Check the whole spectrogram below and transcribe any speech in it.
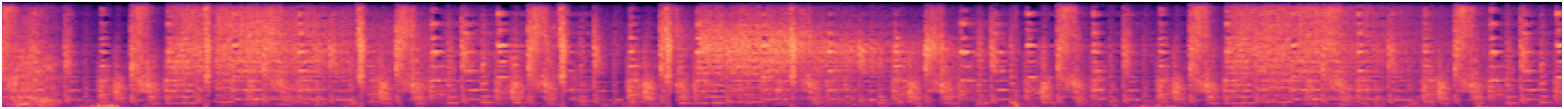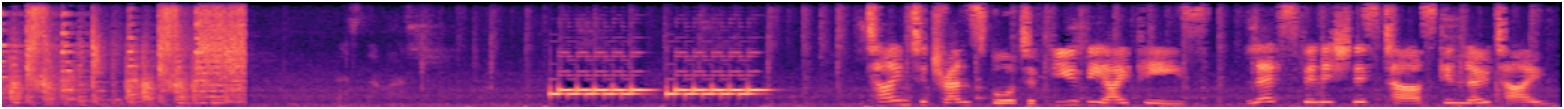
Time to transport a few VIPs. Let's finish this task in no time.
